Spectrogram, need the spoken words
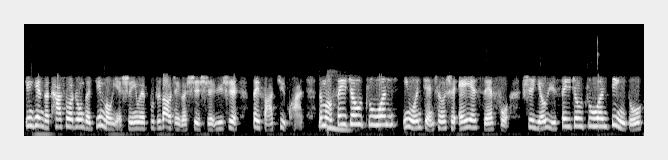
今天的他说中的金某也是因为不知道这个事实，于是被罚巨款。那么非洲猪瘟，英文简称是 ASF，是由于非洲猪瘟病毒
